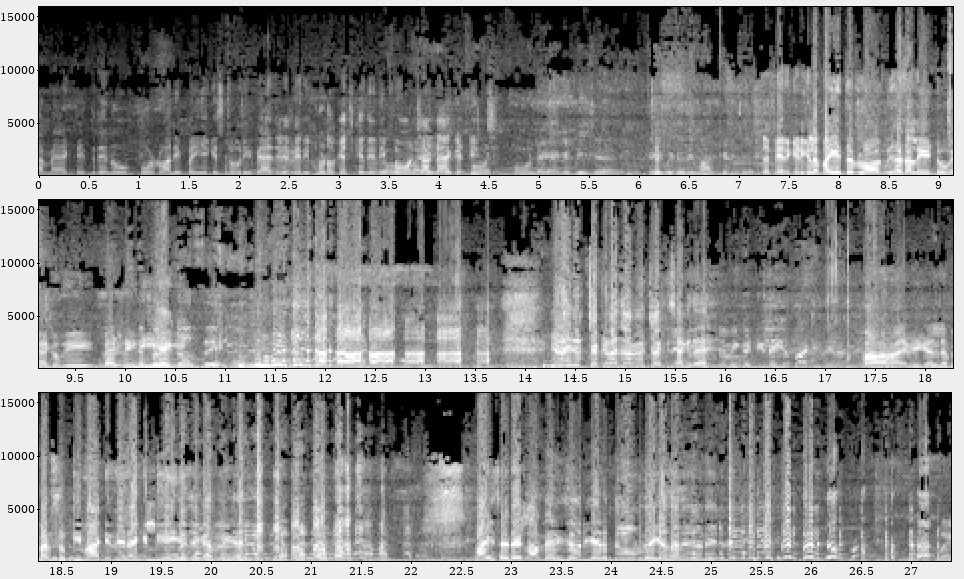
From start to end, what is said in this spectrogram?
ਡਿਆ ਮੈਂ ਤੇ ਇਧਰ ਇਹਨੂੰ ਫੋਟੋਆਂ ਦੀ ਪਈ ਹੈ ਕਿ ਸਟੋਰੀ ਪੈ ਜਾਵੇ ਮੇਰੀ ਫੋਟੋ ਖਿੱਚ ਕੇ ਦੇ ਦੀ ਫੋਨ ਛੱਡ ਆ ਗੱਡੀ 'ਚ। ਫੋਨ ਰਹਿ ਗਿਆ ਗੱਡੀ 'ਚ 3 ਵੀਡੀਓ ਦੀ ਮਾਰਕੀਟ 'ਚ। ਤੇ ਫਿਰ ਕਿਹੜੀ ਗੱਲ ਆ ਬਾਈ ਇੱਧਰ ਵਲੌਗ ਵੀ ਸਾਡਾ ਲੇਟ ਹੋ ਗਿਆ ਕਿਉਂਕਿ ਬੈਟਰੀ ਨਹੀਂ ਹੈਗੀ। ਜਿਹੜਾ ਜਦੋਂ ਚੱਕਣਾ ਜਾਵੇ ਉਹ ਚੱਕ ਸਕਦਾ ਹੈ। ਨਵੀਂ ਗੱਡੀ ਲਈ ਹੈ ਪਾਰਟੀ ਦੇਣਾ ਹਾਂ ਇਹ ਵੀ ਗੱਲ ਹੈ ਪਰ ਸੁੱਕੀ ਪਾਰਟੀ ਦੇ ਰਿਹਾ ਗਿੱਲੀ ਆਈ ਅਜੇ ਕਰ ਰਹੀ ਹੈ ਬਾਈ ਸਾਡੇ ਲਵ ਮੈਰਿਜ ਹੋ ਰਹੀ ਹੈ ਦੋ ਵਧਾਈਆਂ ਸਾਰੇ ਜਣੇ। ਭਾਈ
